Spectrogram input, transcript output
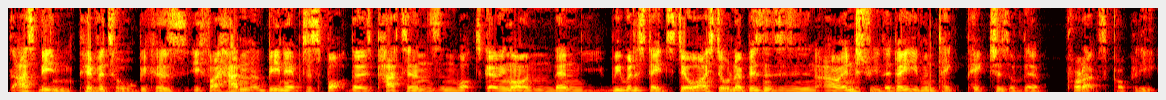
That's been pivotal because if I hadn't been able to spot those patterns and what's going on, then we would have stayed still. I still know businesses in our industry that don't even take pictures of their products properly.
